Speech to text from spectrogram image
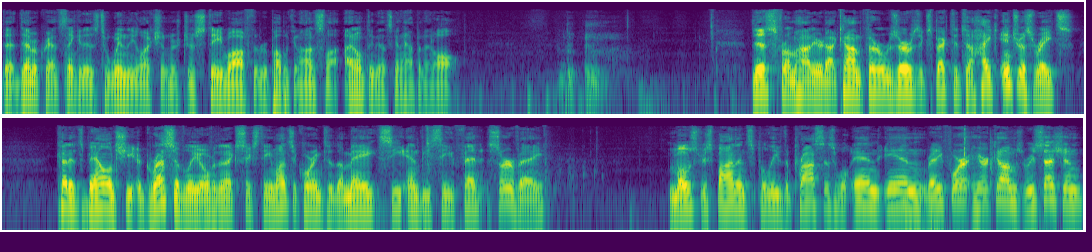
that Democrats think it is to win the election or to stave off the Republican onslaught. I don't think that's going to happen at all. This from hotair.com. Federal Reserve is expected to hike interest rates, cut its balance sheet aggressively over the next 16 months, according to the May CNBC Fed survey. Most respondents believe the process will end in, ready for it? Here it comes, recession.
